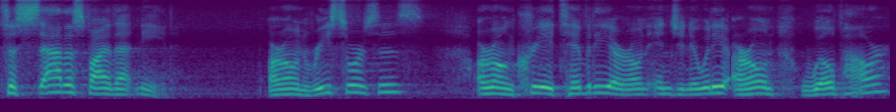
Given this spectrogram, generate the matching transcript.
to satisfy that need? Our own resources, our own creativity, our own ingenuity, our own willpower?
